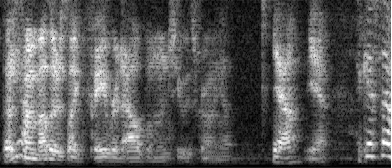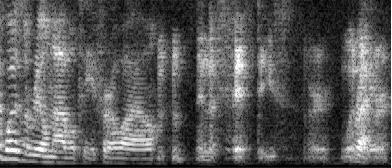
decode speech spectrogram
That but was yeah, my mother's like favorite album when she was growing up. yeah, Yeah. I guess that was a real novelty for a while. In the fifties or whatever.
